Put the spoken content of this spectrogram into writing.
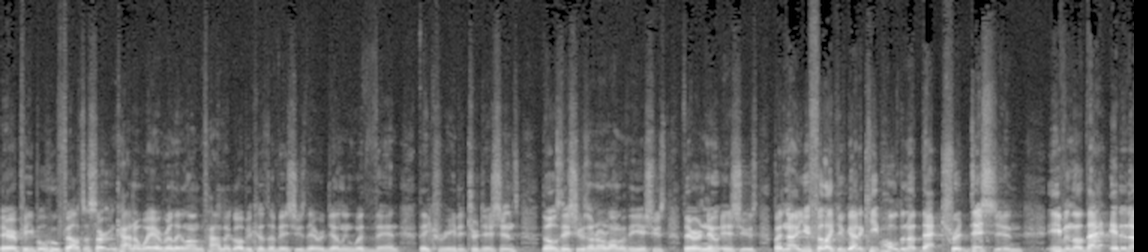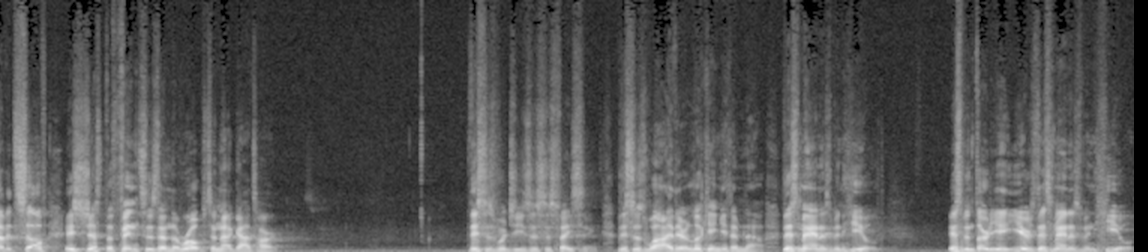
There are people who felt a certain kind of way a really long time ago because of issues they were dealing with then. They created traditions. Those issues are no longer the issues. There are new issues, but now you feel like you've got to keep holding up that tradition, even though that in and of itself is just the fences and the ropes and not God's heart. This is what Jesus is facing. This is why they're looking at him now. This man has been healed. It's been 38 years. This man has been healed.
